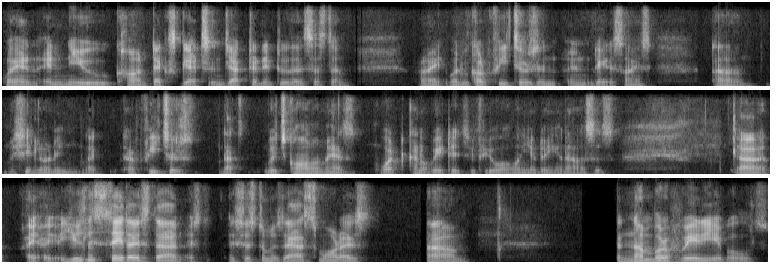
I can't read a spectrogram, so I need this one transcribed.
when a new context gets injected into the system, right? What we call features in, in data science, um, machine learning, like there are features that which column has what kind of weightage, if you will, when you're doing analysis. Uh, I, I, usually say this that a system is as smart as um, the number of variables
